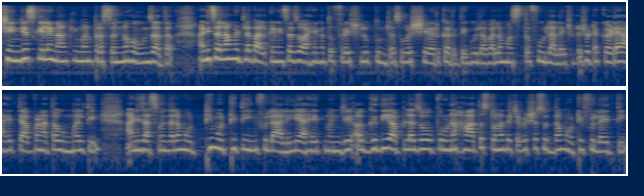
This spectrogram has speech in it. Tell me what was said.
चेंजेस केले ना की मन प्रसन्न होऊन जातं. आणि चला म्हटलं बाल्कनीचा जो आहे ना तो फ्रेश लुक तुमच्यासोबत शेअर करते. गुलाबाला मस्त फूल आलं आहे छोट्या छोट्या कड्या आहेत त्या पण आता उमलतील. आणि जास्वंदाला मोठी मोठी तीन फुलं आलेली आहेत. म्हणजे अगदी आपला जो पूर्ण हात असतो ना त्याच्यापेक्षा सुद्धा मोठी फुलं आहेत ती.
